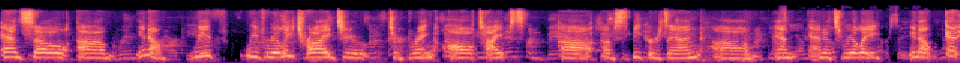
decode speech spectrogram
And so, um, you know, we've we've really tried to to bring all types uh, of speakers in, um, and and it's really you know, and,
